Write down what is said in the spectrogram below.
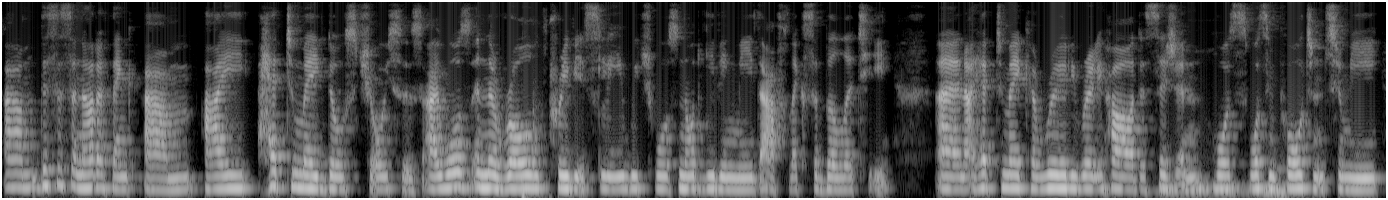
um, this is another thing. Um, I had to make those choices. I was in a role previously which was not giving me that flexibility, and I had to make a really, really hard decision. Was what's important to me,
